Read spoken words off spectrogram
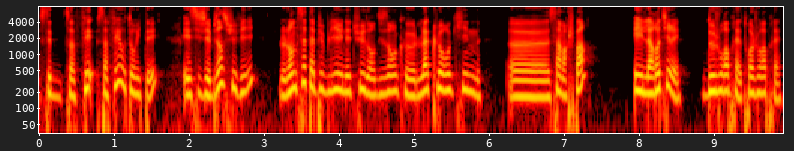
Ça fait, autorité. Et si j'ai bien suivi, le Lancet a publié une étude en disant que la chloroquine, ça marche pas. Et il l'a retirée deux jours après, trois jours après.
